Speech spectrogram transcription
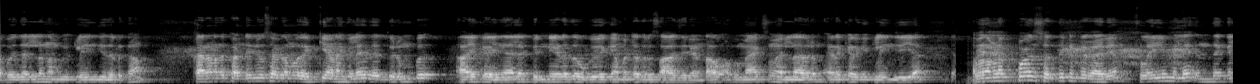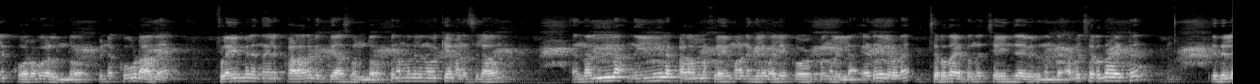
അപ്പോൾ ഇതെല്ലാം നമുക്ക് ക്ലീൻ ചെയ്തെടുക്കാം. കാരണം അത് കണ്ടിന്യൂസ് ആയിട്ട് നമ്മൾ വെക്കുകയാണെങ്കിൽ ഇത് തുരുമ്പ് ആയി കഴിഞ്ഞാൽ പിന്നീട് ഇത് ഉപയോഗിക്കാൻ പറ്റാത്തൊരു സാഹചര്യം ഉണ്ടാവും. അപ്പോൾ മാക്സിമം എല്ലാവരും ഇടയ്ക്കിടയ്ക്ക് ക്ലീൻ ചെയ്യുക. അപ്പോൾ നമ്മളെപ്പോഴും ശ്രദ്ധിക്കേണ്ട കാര്യം ഫ്ലെയിമിൽ എന്തെങ്കിലും കുറവുകളുണ്ടോ? പിന്നെ കൂടാതെ ഫ്ലെയിമിൽ എന്തെങ്കിലും കളർ വ്യത്യാസമുണ്ടോ? ഇപ്പോൾ നമ്മളിതിൽ നോക്കിയാൽ മനസ്സിലാവും. നല്ല നീല കളറിലുള്ള ഫ്ലെയിം ആണെങ്കിൽ വലിയ കുഴപ്പങ്ങളില്ല. ഇടയിലൂടെ ചെറുതായിട്ടൊന്ന് ആയി വരുന്നുണ്ട്. അപ്പോൾ ചെറുതായിട്ട് ഇതിൽ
